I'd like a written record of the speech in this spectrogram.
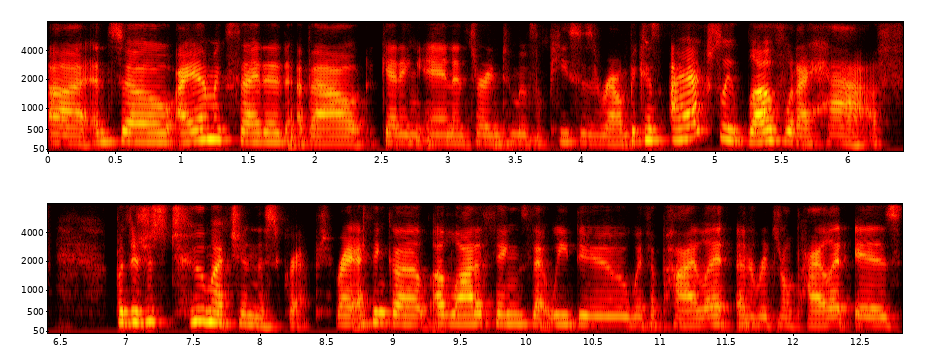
Uh, and so i am excited about getting in and starting to move the pieces around because i actually love what i have but there's just too much in the script right i think a, a lot of things that we do with a pilot an original pilot is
